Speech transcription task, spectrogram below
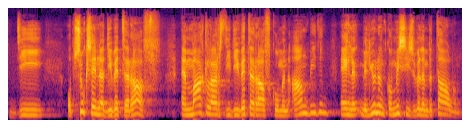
Die op zoek zijn naar die witte raaf. En makelaars die die witte raaf komen aanbieden, eigenlijk miljoenen commissies willen betalen.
